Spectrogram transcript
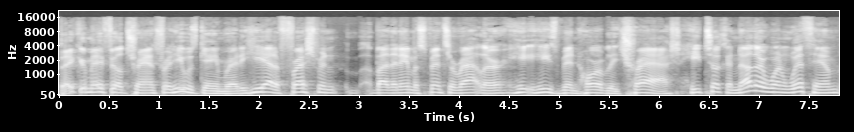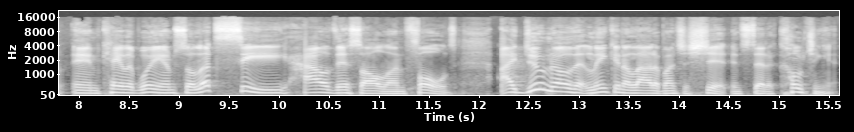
Baker Mayfield transferred. He was game ready. He had a freshman by the name of Spencer Rattler. He, he's been horribly trash. He took another one with him in Caleb Williams. So let's see how this all unfolds. I do know that Lincoln allowed a bunch of shit instead of coaching it.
